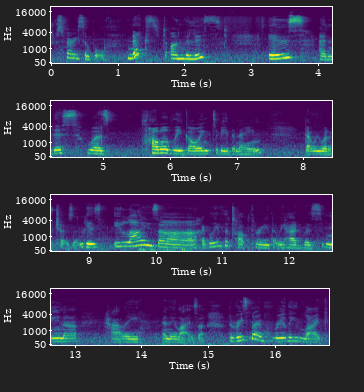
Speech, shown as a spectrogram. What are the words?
Just very simple. Next on the list is, and this was probably going to be the name that we would have chosen is Eliza. I believe the top three that we had was Nina, Hallie, and Eliza. The reason I really like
